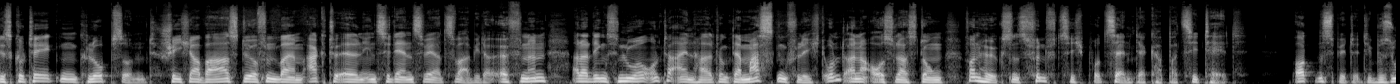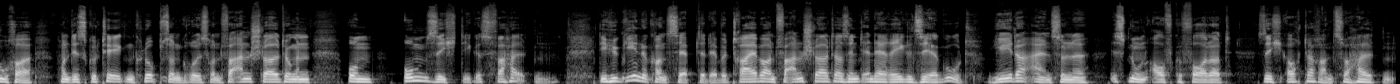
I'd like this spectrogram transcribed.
Diskotheken, Clubs und Shisha-Bars dürfen beim aktuellen Inzidenzwert zwar wieder öffnen, allerdings nur unter Einhaltung der Maskenpflicht und einer Auslastung von höchstens 50 Prozent der Kapazität. Ottens bittet die Besucher von Diskotheken, Clubs und größeren Veranstaltungen um umsichtiges Verhalten. Die Hygienekonzepte der Betreiber und Veranstalter sind in der Regel sehr gut. Jeder Einzelne ist nun aufgefordert, sich auch daran zu halten.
